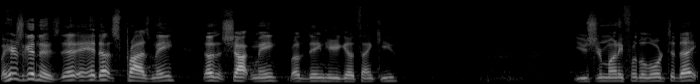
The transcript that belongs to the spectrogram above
But here's the good news it, doesn't surprise me, doesn't shock me. Brother Dean, here you go, thank you. Use your money for the Lord today.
